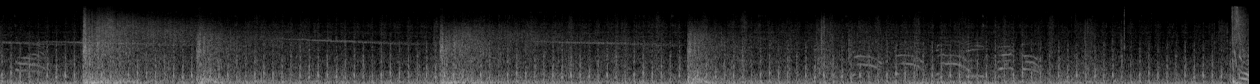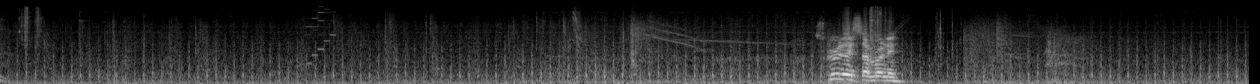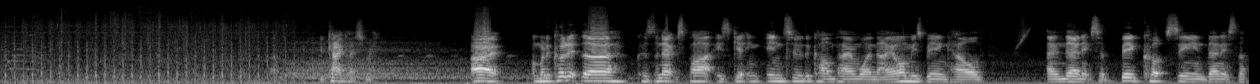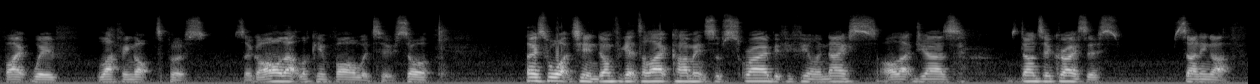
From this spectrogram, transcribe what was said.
Screw this, I'm running. You can't catch me. Alright, I'm gonna cut it there, because the next part is getting into the compound where Naomi's being held, and then it's a big cutscene, then it's the fight with Laughing Octopus. So got all that looking forward to. So, thanks for watching. Don't forget to like, comment, subscribe if you're feeling nice, all that jazz. It's DanteCrysis, signing off.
